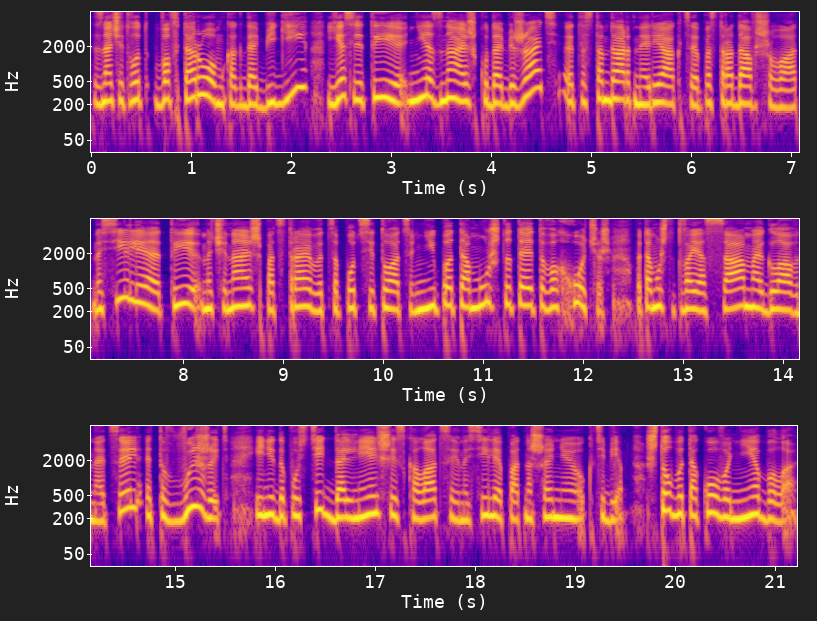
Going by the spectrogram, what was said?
Значит, вот во втором, когда беги, если ты не знаешь, куда бежать, это стандартная реакция пострадавшего от насилия, ты начинаешь подстраиваться под ситуацию не потому, что ты этого хочешь, потому что твоя самая главная цель — это выжить и не допустить дальнейшей эскалации насилия по отношению к тебе. Чтобы такого не было,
